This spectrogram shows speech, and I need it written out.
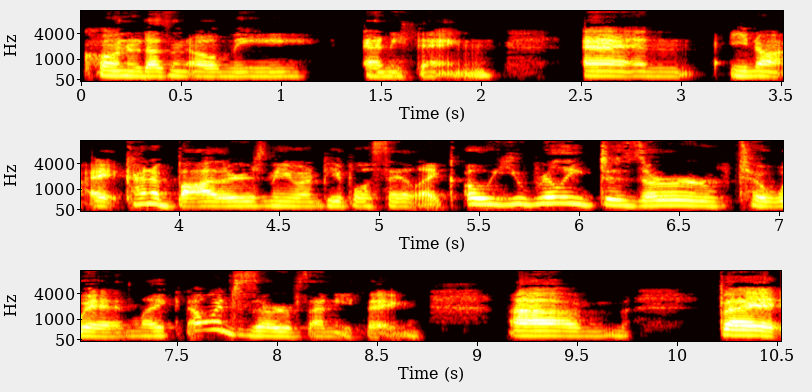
Kona doesn't owe me anything. And, you know, it kind of bothers me when people say, like, oh, you really deserve to win. Like, no one deserves anything. Um, but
